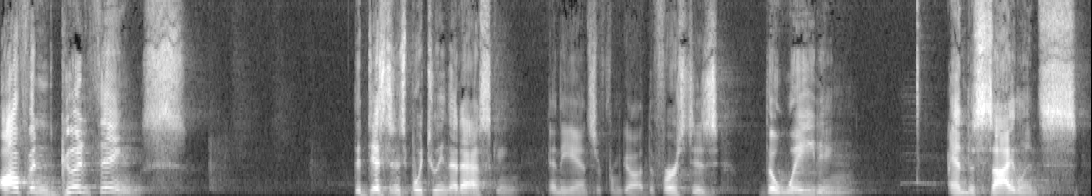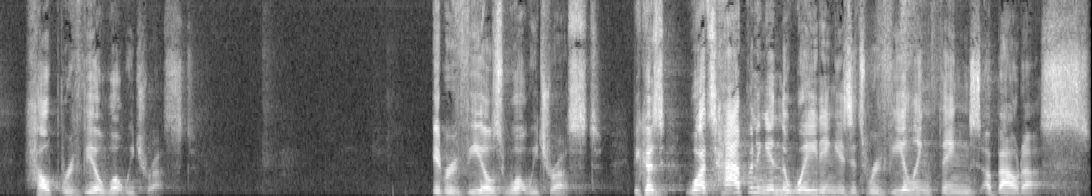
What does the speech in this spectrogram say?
often good things, the distance between that asking and the answer from God. The first is the waiting and the silence help reveal what we trust. It reveals what we trust. Because what's happening in the waiting is it's revealing things about us.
